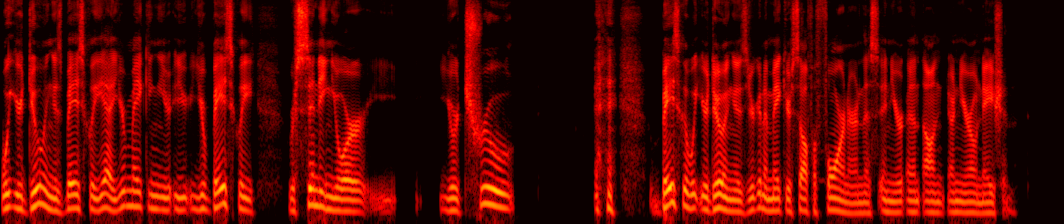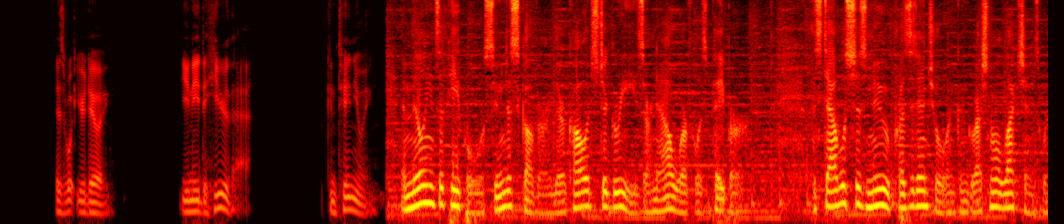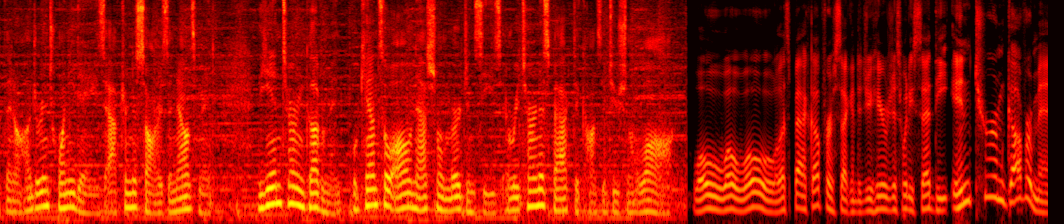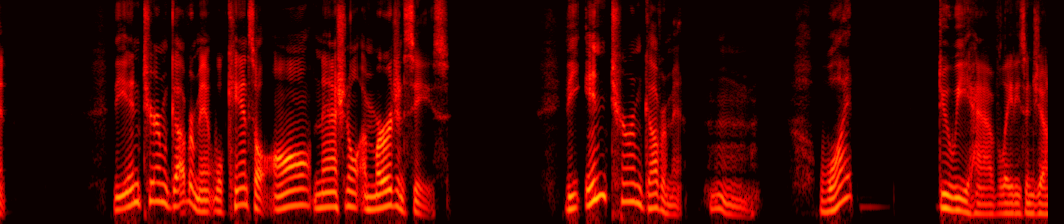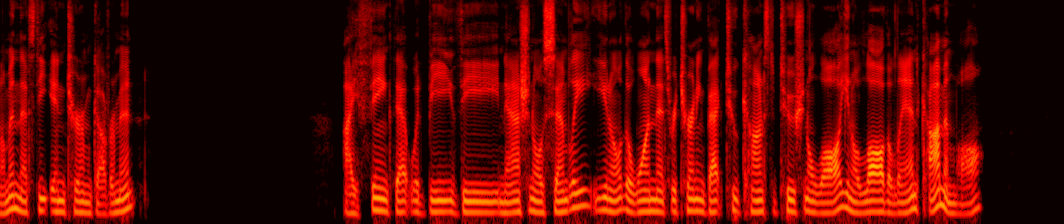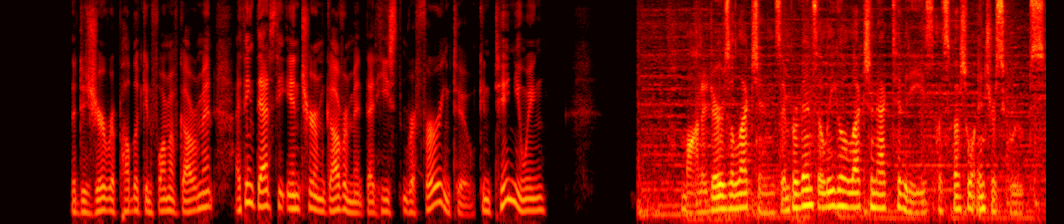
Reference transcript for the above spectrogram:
What you're doing is basically, yeah, you're making you're you're basically rescinding your your true basically what you're doing is you're going to make yourself a foreigner in this in your in, on in your own nation is what you're doing. You need to hear that. Continuing. And millions of people will soon discover their college degrees are now worthless paper. Establishes new presidential and congressional elections within 120 days after NESARA's announcement. The interim government will cancel all national emergencies and return us back to constitutional law Whoa, whoa, whoa. Let's back up for a second. Did you hear just what he said? The interim government, the interim government will cancel all national emergencies. The interim government. Hmm. What do we have, ladies and gentlemen? That's the interim government. I think that would be the National Assembly, you know, the one that's returning back to constitutional law, you know, law of the land, common law the de jure Republican form of government. I think that's the interim government that he's referring to. Continuing. Monitors elections and prevents illegal election activities of special interest groups.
